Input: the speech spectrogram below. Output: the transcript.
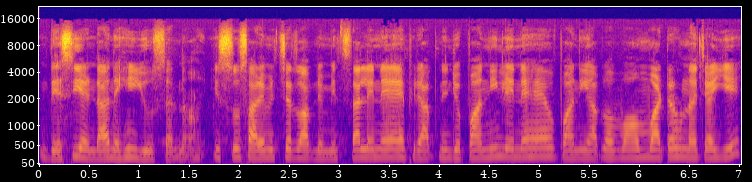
देसी अंडा नहीं यूज़ करना। इसको सारे मिक्सचर तो आपने मिक्स कर लेना है, फिर आपने जो पानी लेना है, वो पानी आपका वार्म वाटर होना चाहिए,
